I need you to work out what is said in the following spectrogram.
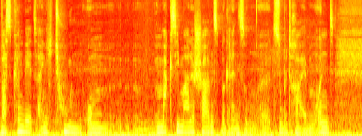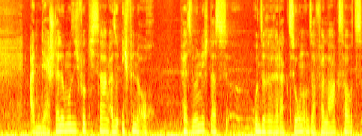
was können wir jetzt eigentlich tun, um maximale Schadensbegrenzung äh, zu betreiben. Und an der Stelle muss ich wirklich sagen, also ich finde auch persönlich, dass unsere Redaktion, unser Verlagshaus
